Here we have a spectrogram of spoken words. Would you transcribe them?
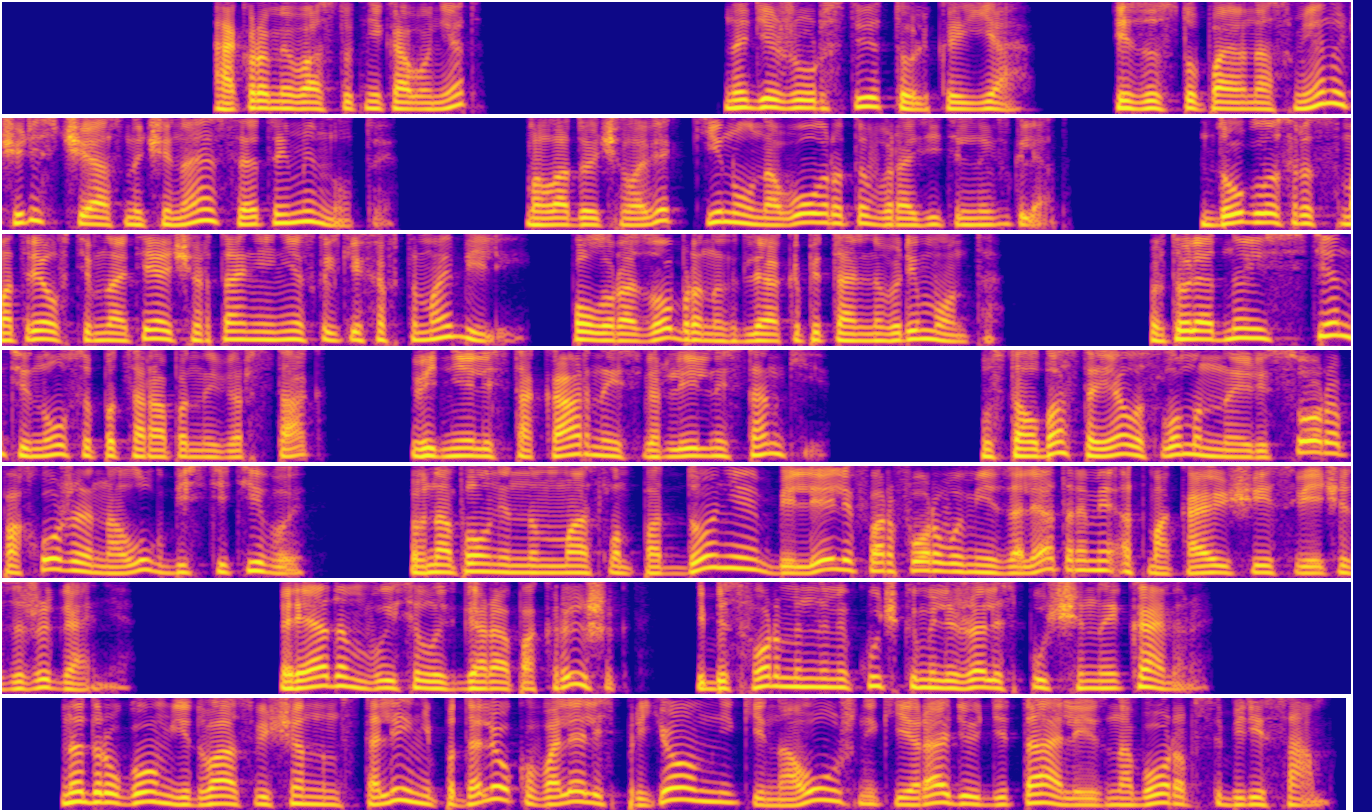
А кроме вас тут никого нет? На дежурстве только я. И заступаю на смену через час, начиная с этой минуты. Молодой человек кинул на Волрота выразительный взгляд. Дуглас рассмотрел в темноте очертания нескольких автомобилей, полуразобранных для капитального ремонта. Вдоль одной из стен тянулся поцарапанный верстак, виднелись токарные и сверлильные станки. У столба стояла сломанная рессора, похожая на лук без тетивы. В наполненном маслом поддоне белели фарфоровыми изоляторами отмокающие свечи зажигания. Рядом высилась гора покрышек, и бесформенными кучками лежали спущенные камеры. На другом, едва освещенном столе неподалеку валялись приемники, наушники и радиодетали из наборов «Собери сам».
